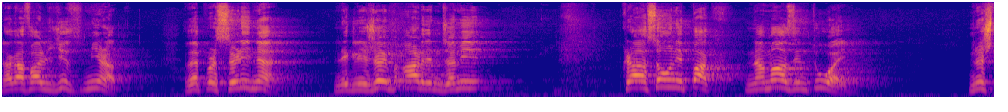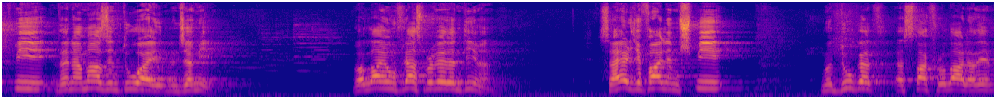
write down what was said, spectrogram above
na ka fal gjithë mirat. Dhe përsëri ne neglizhojmë ardhjen në xhami, krahasoni pak namazin tuaj në shtëpi dhe namazin tuaj në xhami. Vallahi un flas për veten time. Sa herë që falem në shpi, më duket estagfirullah el adhim,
